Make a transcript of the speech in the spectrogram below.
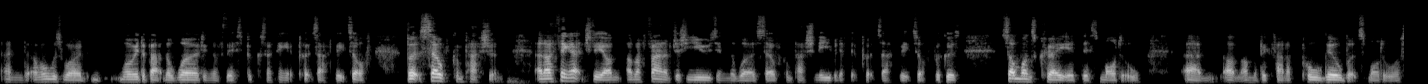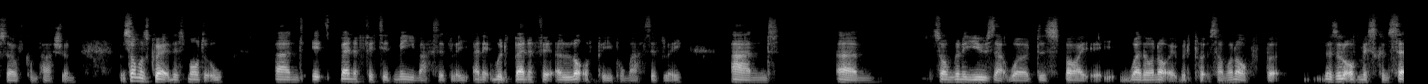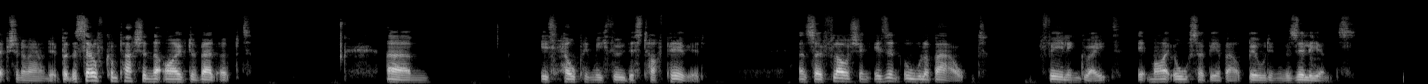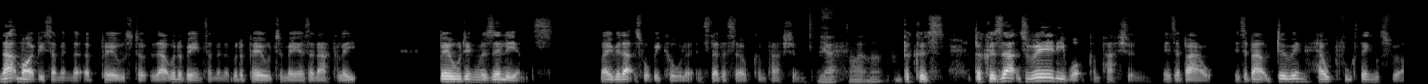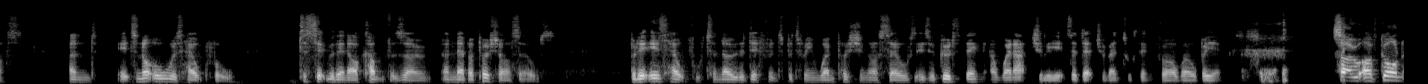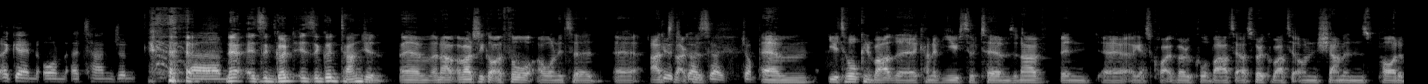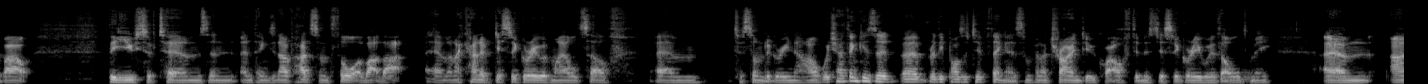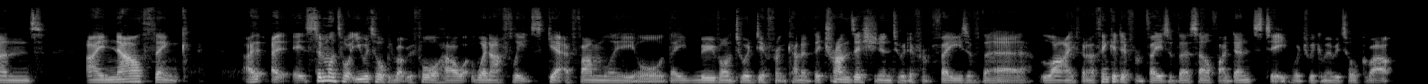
and I'm always worried worried about the wording of this because I think it puts athletes off. But self compassion, and I think actually I'm I'm a fan of just using the word self compassion, even if it puts athletes off, because someone's created this model. Um, I'm, I'm a big fan of Paul Gilbert's model of self compassion, but someone's created this model, and it's benefited me massively, and it would benefit a lot of people massively, and um, so I'm going to use that word despite it, whether or not it would put someone off. But there's a lot of misconception around it. But the self compassion that I've developed um, is helping me through this tough period. And so flourishing isn't all about feeling great. It might also be about building resilience. That might be something that appeals to. That would have been something that would appeal to me as an athlete. Building resilience Maybe that's what we call it instead of self compassion. Yeah, I like that. Because because that's really what compassion is about. It's about doing helpful things for us. And it's not always helpful to sit within our comfort zone and never push ourselves. But it is helpful to know the difference between when pushing ourselves is a good thing and when actually it's a detrimental thing for our well being. So I've gone again on a tangent. Um, no, it's a good it's a good tangent, um, and I've actually got a thought I wanted to uh, add good, to that because um, you're talking about the kind of use of terms, and I've been, uh, I guess, quite vocal about it. I spoke about it on Shannon's pod about the use of terms and and things, and I've had some thought about that, um, and I kind of disagree with my old self. Um, to some degree now, which I think is a, a really positive thing. It's something I try and do quite often is disagree with old me. Um, and I now think I, I, it's similar to what you were talking about before. How when athletes get a family or they move on to a different kind of, they transition into a different phase of their life, and I think a different phase of their self identity, which we can maybe talk about.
